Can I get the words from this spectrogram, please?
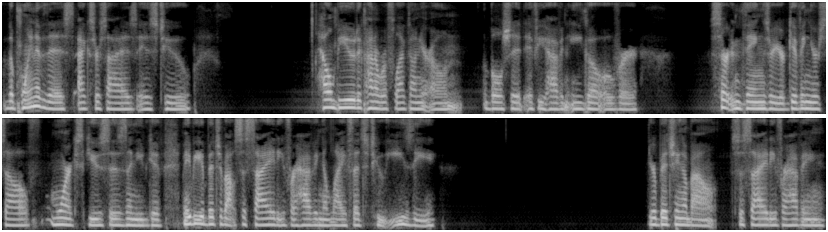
the point of this exercise is to help you to kind of reflect on your own bullshit if you have an ego over certain things or you're giving yourself more excuses than you'd give. Maybe you bitch about society for having a life that's too easy. You're bitching about society for having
